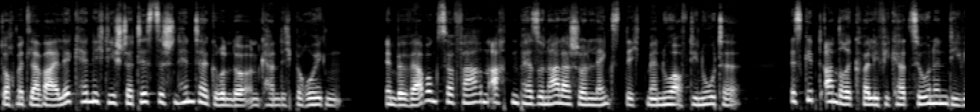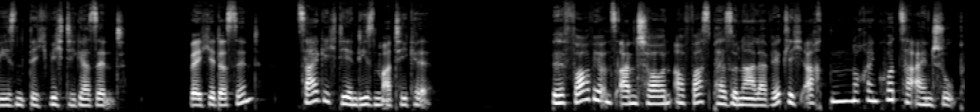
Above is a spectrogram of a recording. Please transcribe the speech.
Doch mittlerweile kenne ich die statistischen Hintergründe und kann dich beruhigen. Im Bewerbungsverfahren achten Personaler schon längst nicht mehr nur auf die Note. Es gibt andere Qualifikationen, die wesentlich wichtiger sind. Welche das sind, zeige ich dir in diesem Artikel. Bevor wir uns anschauen, auf was Personaler wirklich achten, noch ein kurzer Einschub.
